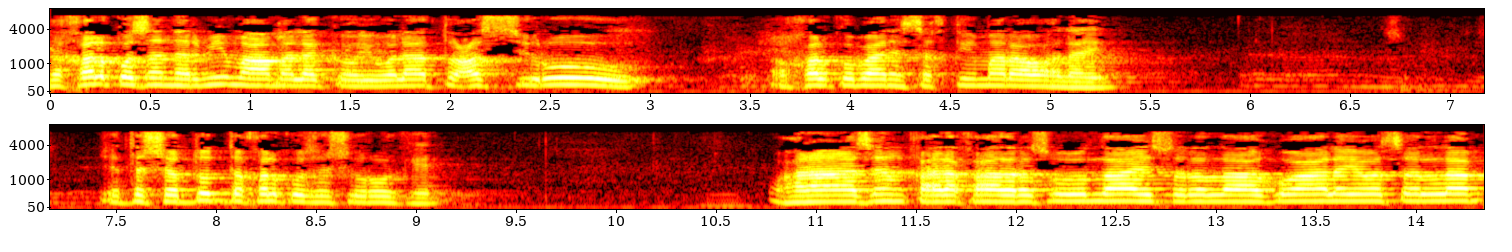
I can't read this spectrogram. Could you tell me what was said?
د خلق سره نرمي معامله کوي ولا تعسروا او خلق باندې سختی مرا ولای چې تشدد د خلق سره شروع کړي ورازن قال قال رسول الله صلی الله علیه وسلم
